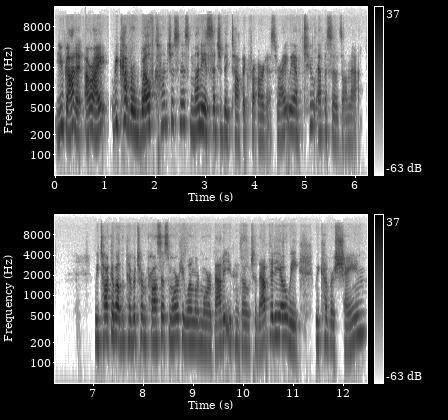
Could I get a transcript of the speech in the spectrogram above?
You got it. All right. We cover wealth consciousness. Money is such a big topic for artists, right? We have two episodes on that. We talk about the pivot turn process more. If you want to learn more about it, you can go to that video. We we cover shame.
